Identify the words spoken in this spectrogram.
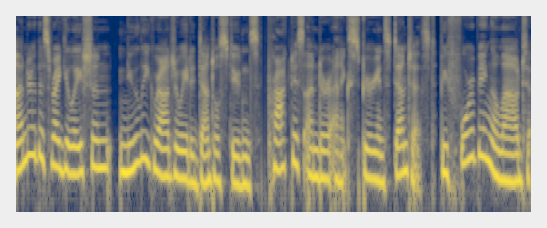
Under this regulation, newly graduated dental students practice under an experienced dentist before being allowed to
